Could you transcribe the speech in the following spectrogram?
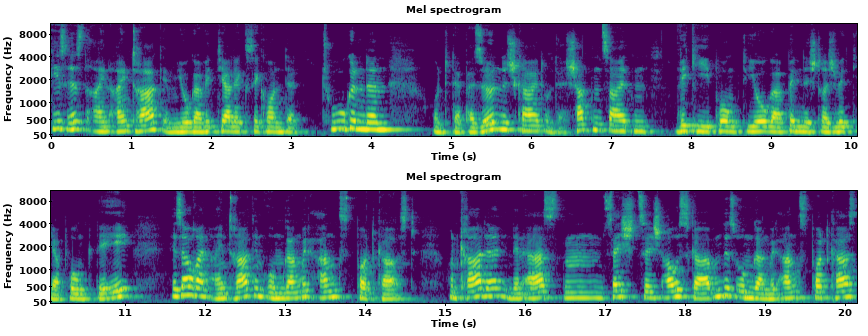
dies ist ein Eintrag im Yoga Vidya Lexikon der Tugenden und der Persönlichkeit und der Schattenseiten wiki.yoga-vidya.de ist auch ein Eintrag im Umgang mit Angst Podcast. Und gerade in den ersten 60 Ausgaben des Umgang mit Angst Podcast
